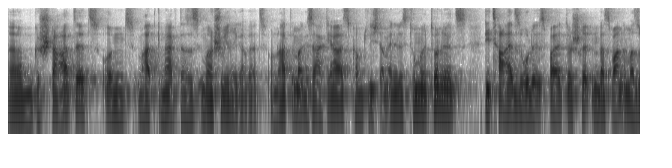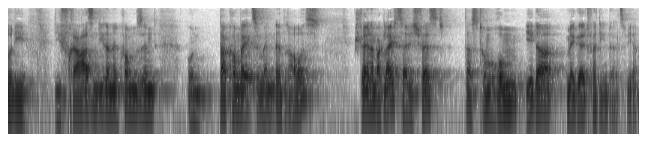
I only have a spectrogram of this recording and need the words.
ähm, gestartet und man hat gemerkt, dass es immer schwieriger wird. Und man hat immer gesagt, ja, es kommt Licht am Ende des Tunnels, die Talsohle ist bald durchschritten. Das waren immer so die, die Phrasen, die dann gekommen sind. Und da kommen wir jetzt im nicht raus, stellen aber gleichzeitig fest, dass drumherum jeder mehr Geld verdient als wir.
